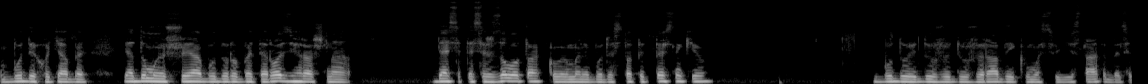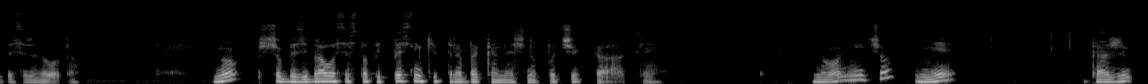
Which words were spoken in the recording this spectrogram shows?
Буде хоча б. Я думаю, що я буду робити розіграш на 10 тисяч золота, коли в мене буде 100 підписників. Буду і дуже-дуже радий комусь відістати 10 тисяч золота. Ну, щоб зібралося 100 підписників, треба, звісно, почекати. Ну, нічого, ми кажемо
